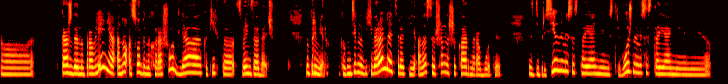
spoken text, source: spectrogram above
а... каждое направление, оно особенно хорошо для каких-то своих задач. Например, когнитивно-бихевиоральная терапия, она совершенно шикарно работает с депрессивными состояниями, с тревожными состояниями,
